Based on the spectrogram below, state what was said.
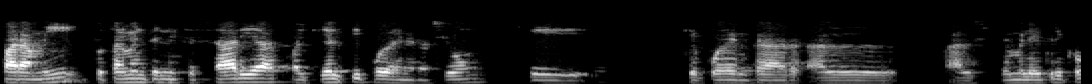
para mí totalmente necesaria cualquier tipo de generación que, que pueda entrar al, al sistema eléctrico.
